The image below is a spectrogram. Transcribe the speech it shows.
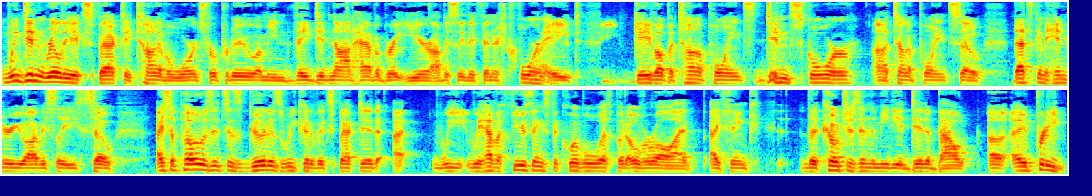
we didn't really expect a ton of awards for Purdue. I mean, they did not have a great year. Obviously, they finished four and eight, gave up a ton of points, didn't score a ton of points, so that's going to hinder you, obviously. So I suppose it's as good as we could have expected. I, we we have a few things to quibble with, but overall, I I think the coaches and the media did about uh, a pretty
